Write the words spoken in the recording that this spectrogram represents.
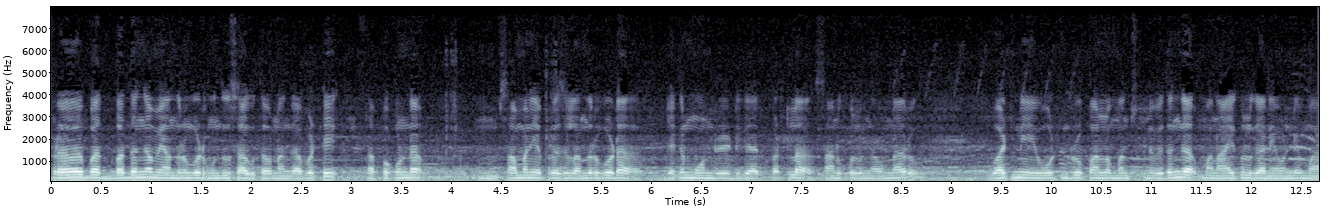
ప్రణాళికబద్ధంగా మేము అందరం కూడా ముందుకు సాగుతూ ఉన్నాం కాబట్టి తప్పకుండా సామాన్య ప్రజలందరూ కూడా జగన్మోహన్ రెడ్డి గారి పట్ల సానుకూలంగా ఉన్నారు. వాటిని ఓటిన రూపంలో మంచుకునే విధంగా మా నాయకులు కానివ్వండి మా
